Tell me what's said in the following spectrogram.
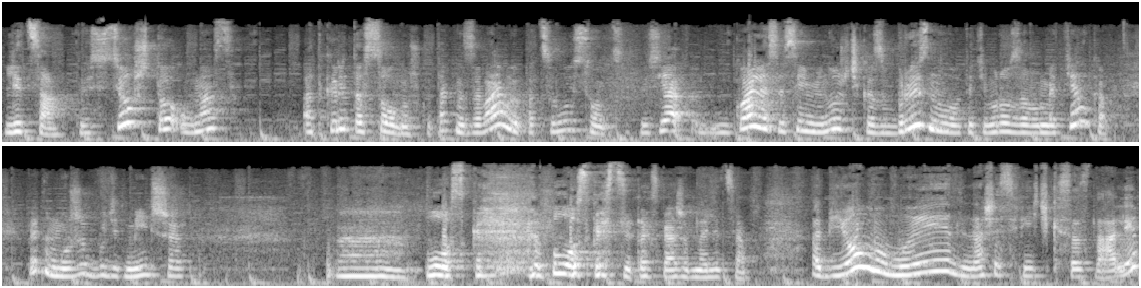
лица. То есть все, что у нас открыто солнышку, так называемый поцелуй солнца. То есть я буквально совсем немножечко сбрызнула вот этим розовым оттенком, поэтому уже будет меньше э, плоской, плоскости, так скажем, на лице. Объемы мы для нашей свечки создали.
